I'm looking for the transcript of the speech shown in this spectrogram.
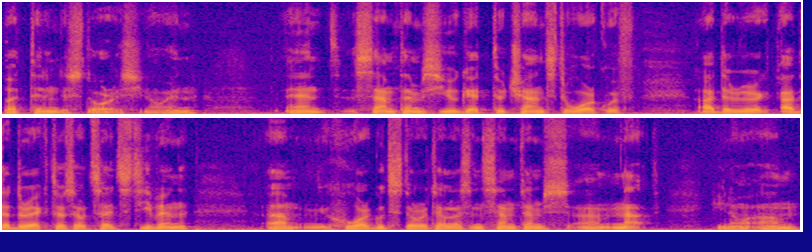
but telling the stories. You know, and and sometimes you get the chance to work with other other directors outside Steven um, who are good storytellers, and sometimes um, not. You know, um,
